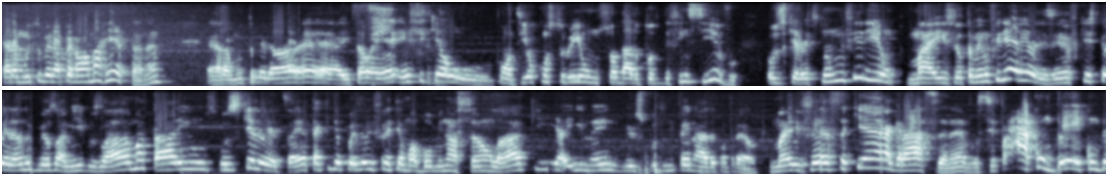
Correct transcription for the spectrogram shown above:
era muito melhor pegar uma marreta, né? Era muito melhor. é, então, é esse que é o ponto. E eu construí um soldado todo defensivo. Os esqueletos não me feriam, mas eu também não feria eles. Eu fiquei esperando meus amigos lá matarem os, os esqueletos. Aí até que depois eu enfrentei uma abominação lá, que aí nem meu escudo não fez nada contra ela. Mas essa que é a graça, né? Você fala, ah, com B, com B,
